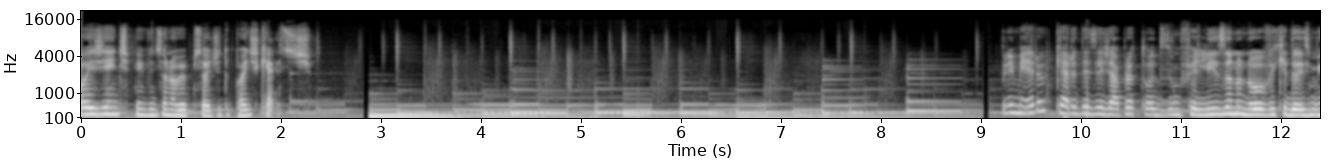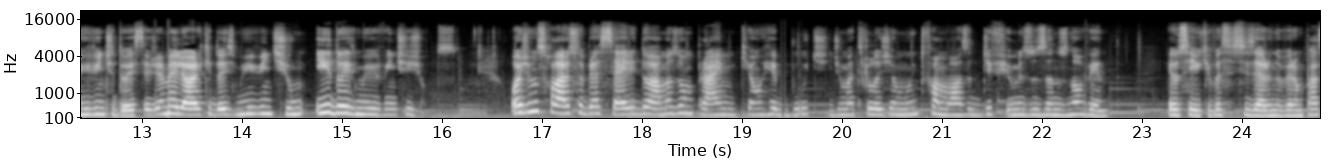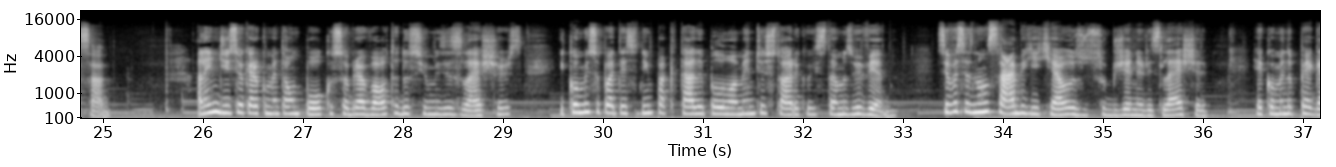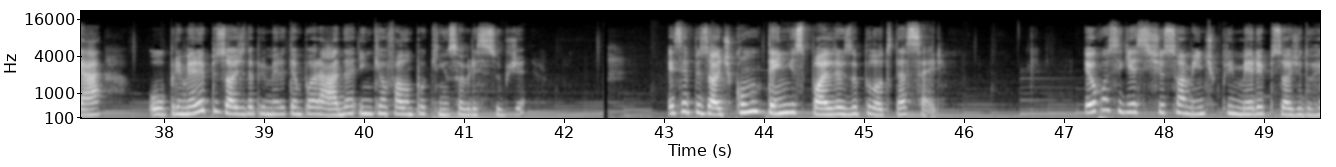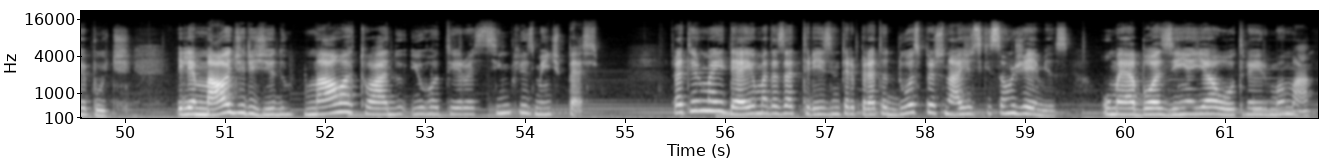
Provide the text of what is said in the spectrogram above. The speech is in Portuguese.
Oi, gente, bem-vindos a um novo episódio do podcast. Primeiro, quero desejar para todos um feliz ano novo e que 2022 seja melhor que 2021 e 2020 juntos. Hoje vamos falar sobre a série do Amazon Prime, que é um reboot de uma trilogia muito famosa de filmes dos anos 90. Eu sei o que vocês fizeram no verão passado. Além disso, eu quero comentar um pouco sobre a volta dos filmes slashers e como isso pode ter sido impactado pelo momento histórico que estamos vivendo. Se vocês não sabem o que é o subgênero slasher, recomendo pegar o primeiro episódio da primeira temporada em que eu falo um pouquinho sobre esse subgênero. Esse episódio contém spoilers do piloto da série. Eu consegui assistir somente o primeiro episódio do reboot. Ele é mal dirigido, mal atuado e o roteiro é simplesmente péssimo. Para ter uma ideia, uma das atrizes interpreta duas personagens que são gêmeas. Uma é a boazinha e a outra é a irmã má.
